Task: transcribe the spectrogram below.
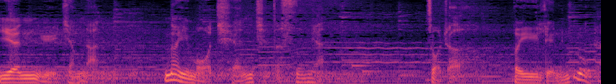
烟雨江南，那一抹浅浅的思念。作者：碑林路人。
